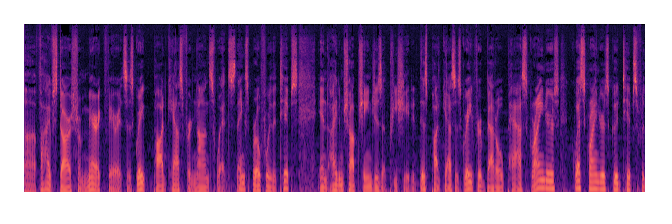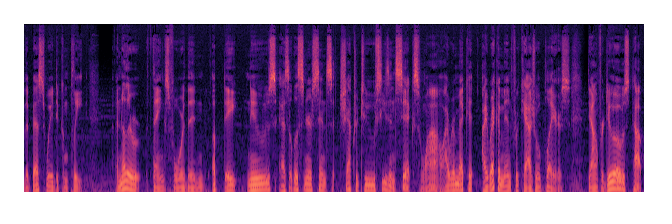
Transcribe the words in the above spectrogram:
uh, five stars from Merrick Ferret. Says great podcast for non-sweats. Thanks, bro, for the tips and item shop changes. Appreciated. This podcast is great for battle pass grinders, quest grinders. Good tips for the best way to complete. Another thanks for the update news as a listener since Chapter Two, Season Six. Wow, I, I recommend for casual players. Down for duos, top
